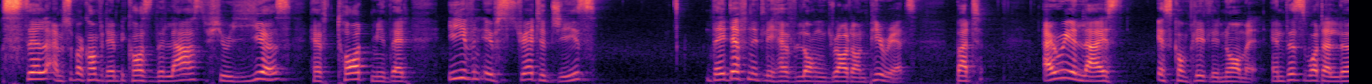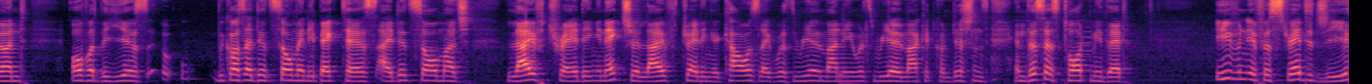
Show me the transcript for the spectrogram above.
still I'm super confident because the last few years have taught me that even if strategies they definitely have long drawdown periods but I realized it's completely normal and this is what I learned over the years uh, because I did so many back tests, I did so much live trading in actual live trading accounts, like with real money, with real market conditions. And this has taught me that even if a strategy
